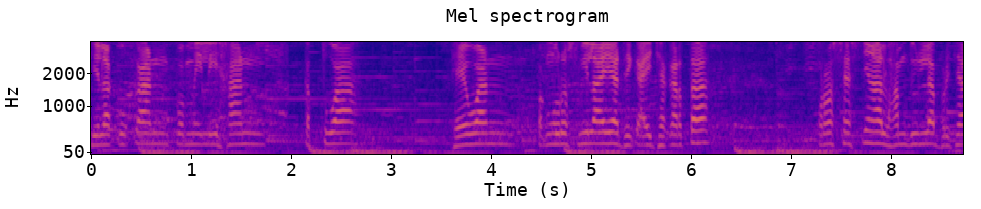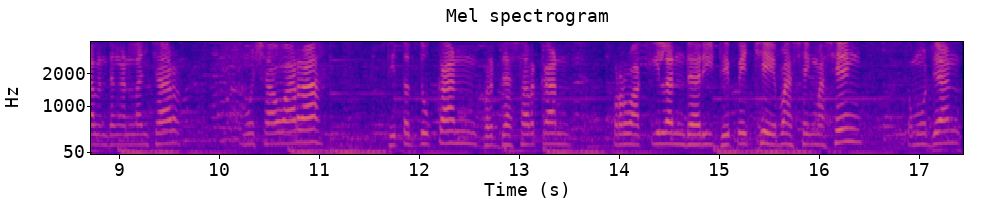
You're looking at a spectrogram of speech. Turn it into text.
dilakukan pemilihan ketua Dewan Pengurus Wilayah DKI Jakarta. Prosesnya Alhamdulillah berjalan dengan lancar. Musyawarah ditentukan berdasarkan perwakilan dari DPC masing-masing. Kemudian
